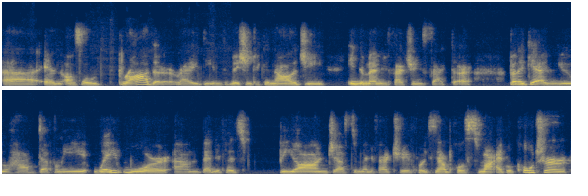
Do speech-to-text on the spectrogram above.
uh, and also broader right the information technology in the manufacturing sector. But again, you have definitely way more um, benefits beyond just the manufacturing. For example, smart agriculture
